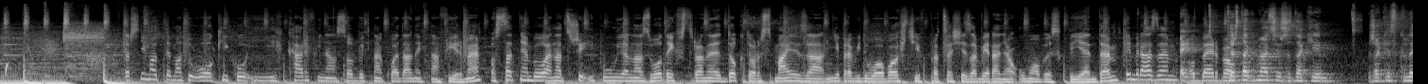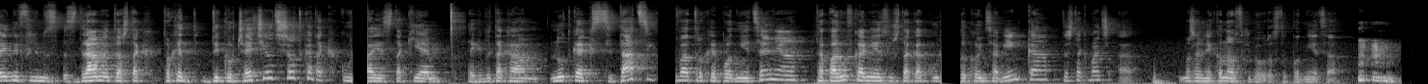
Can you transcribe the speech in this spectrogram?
Zacznijmy od tematu Łokiku i ich kar finansowych nakładanych na firmę. Ostatnia była na 3,5 miliona złotych w stronę Dr. Smile za nieprawidłowości w procesie zawierania umowy z klientem. Tym razem oberwał... Też tak macie, że takie, że jak jest kolejny film z, z dramy, to aż tak trochę dygoczecie od środka, tak kurwa jest takie, jakby taka nutka ekscytacji, kurwa, trochę podniecenia. Ta parówka nie jest już taka kurwa do końca miękka, też tak macie? A, może mnie Konowski po prostu podnieca.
